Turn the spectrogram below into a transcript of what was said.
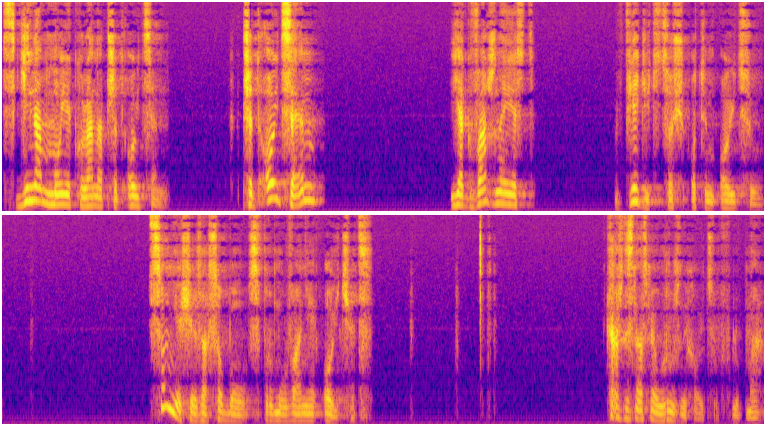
Zginam moje kolana przed Ojcem. Przed Ojcem, jak ważne jest wiedzieć coś o tym Ojcu. Co niesie za sobą sformułowanie Ojciec? Każdy z nas miał różnych ojców lub ma.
